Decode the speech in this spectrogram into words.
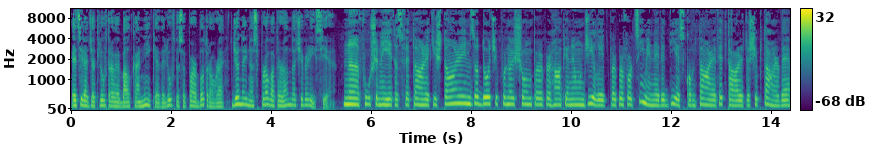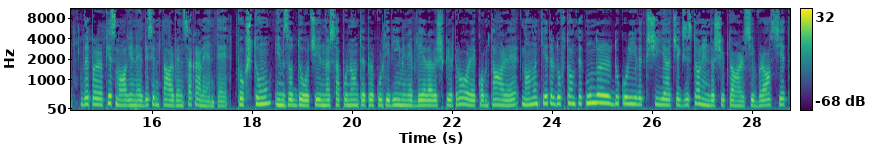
e cila gjatë luftrave ballkanike dhe luftës së parë botërore gjendej në sprova të rënda qeverisjeje. Në fushën e jetës fetare kishtare, Imzot Doçi punoi shumë për përhapjen e ungjillit, për përforcimin e vetëdijes kombëtare fetare të shqiptarëve dhe për pjesëmarrjen e besimtarëve në sakramente. Po kështu, Imzot Doçi, ndërsa punonte për kultivimin e vlerave shpirtërore kombëtare, në anën tjetër luftonte kundër dukurive të këqija që ekzistonin ndër shqiptarë si vrasjet,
